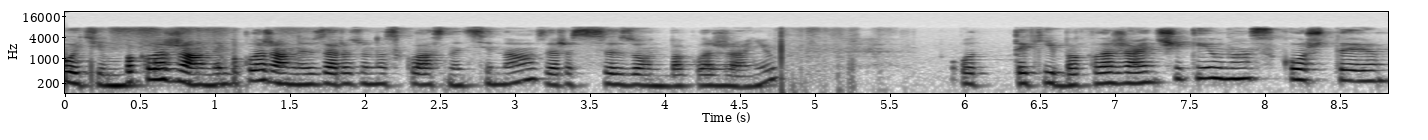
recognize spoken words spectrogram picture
Потім баклажани. Баклажани зараз у нас класна ціна. Зараз сезон баклажанів. От такі баклажанчики у нас коштує.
